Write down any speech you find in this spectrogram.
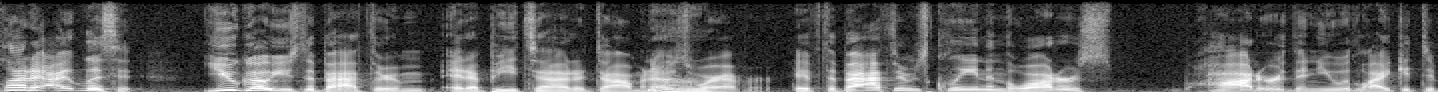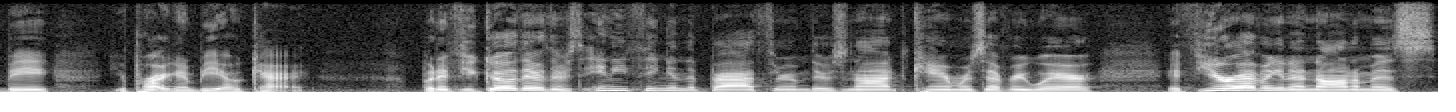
a lot of. I, listen, you go use the bathroom at a Pizza at a Domino's, uh-huh. wherever. If the bathroom's clean and the water's hotter than you would like it to be, you're probably gonna be okay. But if you go there, there's anything in the bathroom. There's not cameras everywhere. If you're having an anonymous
